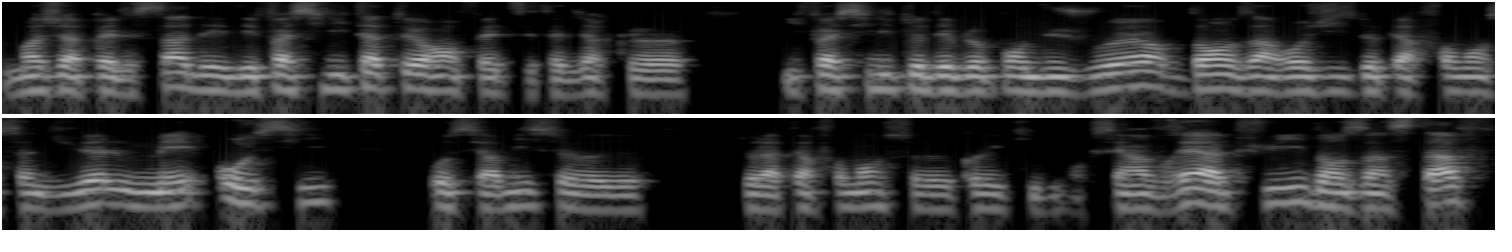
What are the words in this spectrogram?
moi, j'appelle ça des, facilitateurs, en fait. C'est-à-dire qu'ils facilitent le développement du joueur dans un registre de performance individuelle, mais aussi au service euh, de la performance euh, collective. Donc, c'est un vrai appui dans un staff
